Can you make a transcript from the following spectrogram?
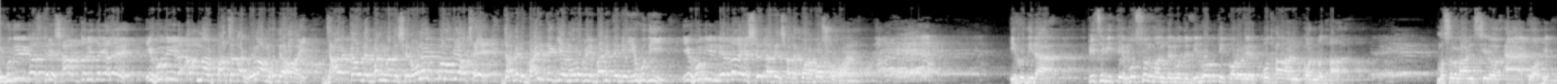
ইহুদির কাছ থেকে সাহায্য নিতে গেলে ইহুদির আপনার পাঁচাটা গোলাম হতে হয়, যার কারণে বাংলাদেশের অনেক মৌলবী আছে, যাদের বাড়িতে গিয়ে, মৌলবীর বাড়িতে গিয়ে ইহুদি ইহুদির নেতা এসে তাদের সাথে পরামর্শ করে। ইহুদিরা পৃথিবীতে মুসলমানদের মধ্যে বিভক্তিকরণের প্রধান কর্ণধার। মুসলমান ছিল এক অভিন্ন।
